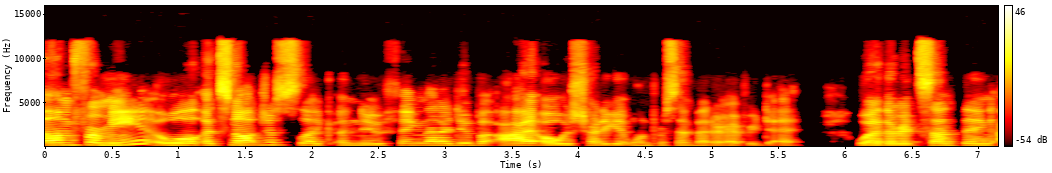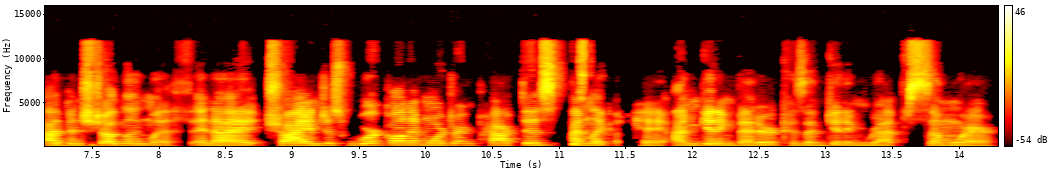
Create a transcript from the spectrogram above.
Um, for me, well, it's not just like a new thing that I do, but I always try to get 1% better every day. Whether it's something I've been struggling with and I try and just work on it more during practice, I'm like, okay, I'm getting better because I'm getting reps somewhere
